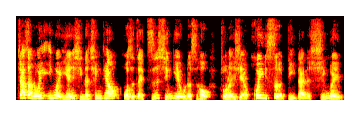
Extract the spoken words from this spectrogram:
加上容易因为言行的轻佻，或是在执行业务的时候做了一些灰色地带的行为，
